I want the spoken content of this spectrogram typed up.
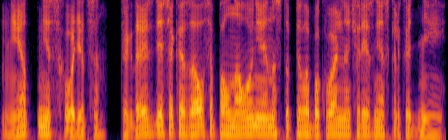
«Нет, не сходится. Когда я здесь оказался, полнолуние наступило буквально через несколько дней.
